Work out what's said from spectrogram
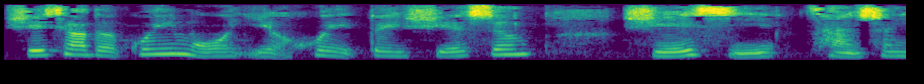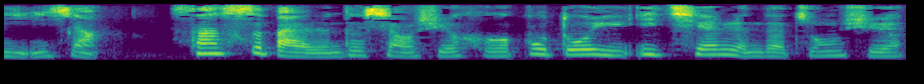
学校的规模也会对学生学习产生影响。三四百人的小学和不多于一千人的中学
